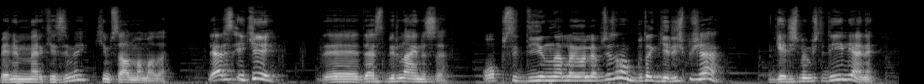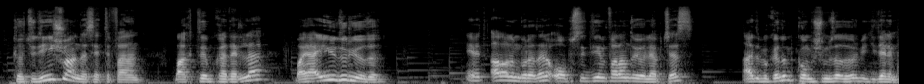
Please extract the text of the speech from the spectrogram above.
Benim merkezimi kimse almamalı. Ders 2. Ee, ders 1'in aynısı. Obsidyenlarla yol yapacağız ama bu da gelişmiş ha. Gelişmemiş de değil yani. Kötü değil şu anda seti falan. Baktığım kadarıyla bayağı iyi duruyordu. Evet alalım buraları. Obsidian falan da yol yapacağız. Hadi bakalım komşumuza doğru bir gidelim.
